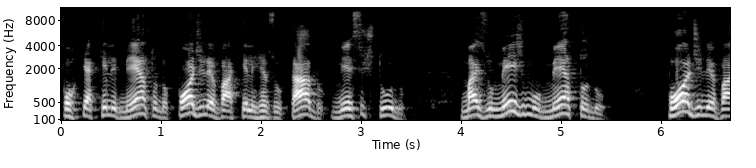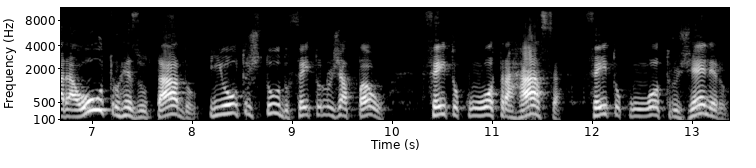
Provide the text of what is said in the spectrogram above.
Porque aquele método pode levar aquele resultado nesse estudo. Mas o mesmo método pode levar a outro resultado em outro estudo feito no Japão, feito com outra raça, feito com outro gênero,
